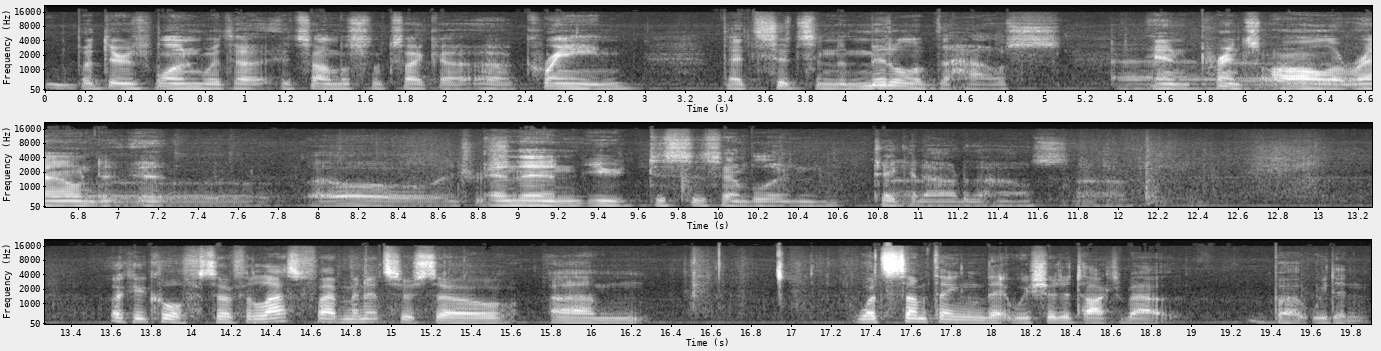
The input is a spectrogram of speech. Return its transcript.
but there's one with a. It almost looks like a, a crane that sits in the middle of the house and prints all around it, Oh, interesting. and then you disassemble it and take it out of the house. Okay, cool. So for the last five minutes or so, um, what's something that we should have talked about, but we didn't?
